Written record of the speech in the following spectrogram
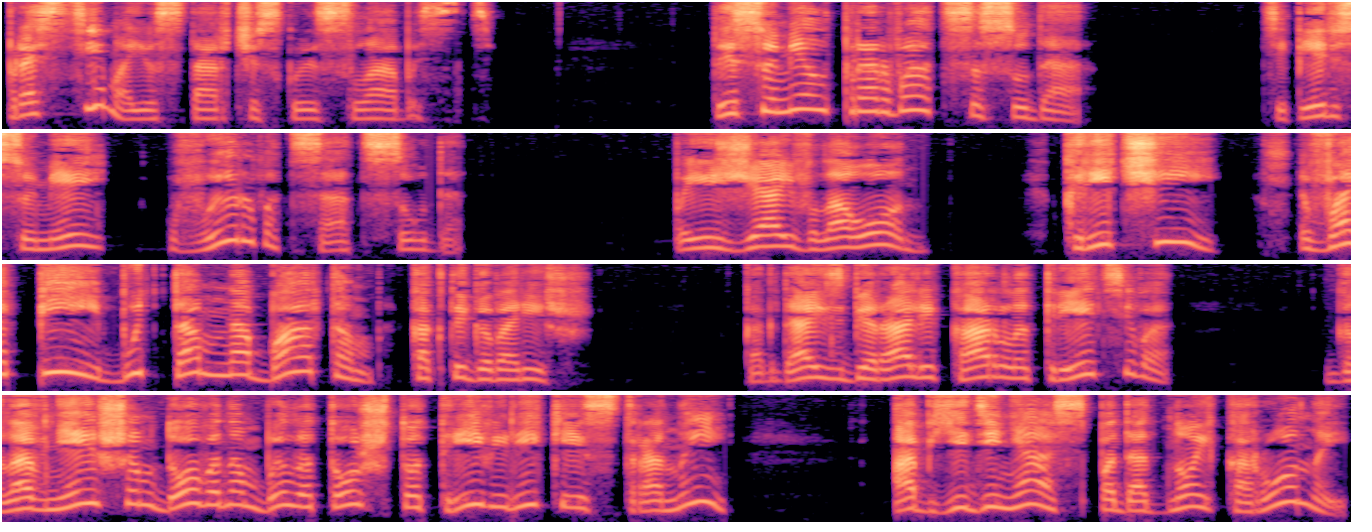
Прости мою старческую слабость. Ты сумел прорваться сюда. Теперь сумей вырваться отсюда. Поезжай в Лаон, кричи, вопи, будь там набатом, как ты говоришь. Когда избирали Карла Третьего, главнейшим доводом было то, что три великие страны, объединясь под одной короной,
